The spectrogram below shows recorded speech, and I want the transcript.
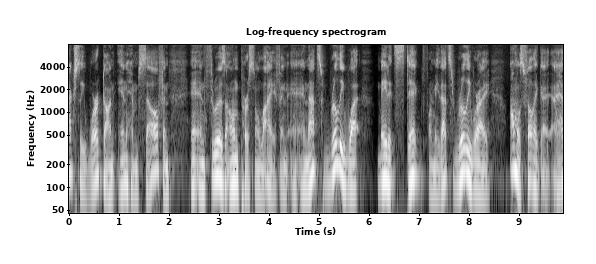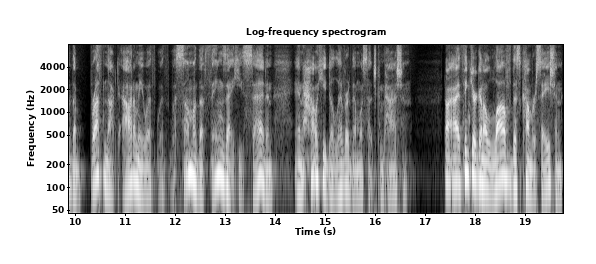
actually worked on in himself and and through his own personal life. And and that's really what made it stick for me. That's really where I almost felt like I, I had the breath knocked out of me with, with, with some of the things that he said and, and how he delivered them with such compassion. Now, I think you're going to love this conversation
